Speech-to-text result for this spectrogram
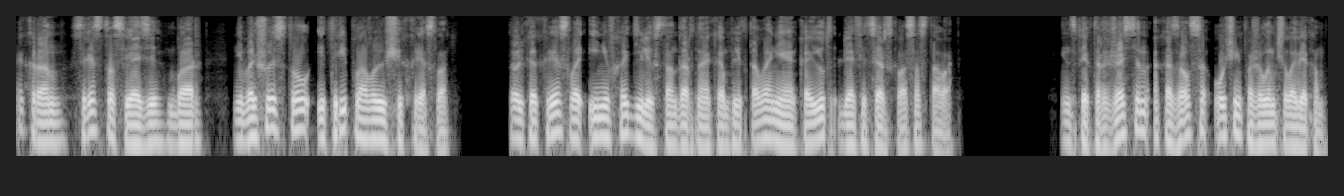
экран, средства связи, бар, небольшой стол и три плавающих кресла. Только кресла и не входили в стандартное комплектование кают для офицерского состава. Инспектор Джастин оказался очень пожилым человеком.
